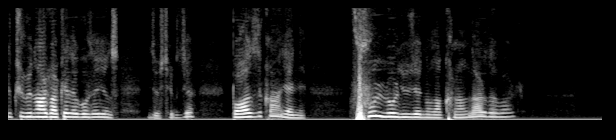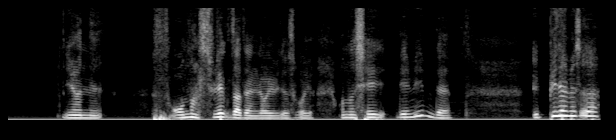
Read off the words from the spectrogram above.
İki gün arka arkaya Lego Legends videosu çekeceğim. Bazı kanal yani full LoL üzerine olan kanallar da var. Yani onlar sürekli zaten LoL videosu koyuyor. Ona şey demeyeyim de bir de mesela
